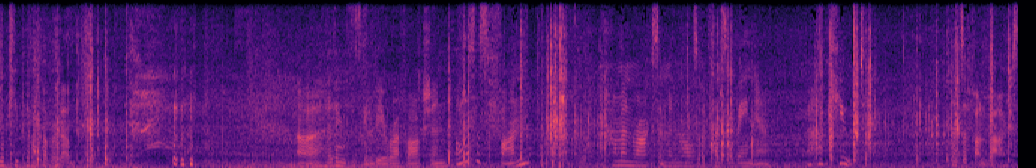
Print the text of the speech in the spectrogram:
We'll, keep him covered up. uh, I think this is going to be a rough auction. Oh, this is fun. Common Rocks and Minerals of Pennsylvania. Oh, how cute. That's a fun box.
